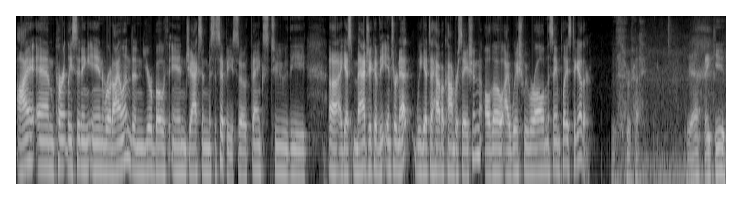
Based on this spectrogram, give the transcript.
I am currently sitting in Rhode Island, and you're both in Jackson, Mississippi. So, thanks to the, uh, I guess, magic of the internet, we get to have a conversation, although I wish we were all in the same place together. right. Yeah, thank you.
